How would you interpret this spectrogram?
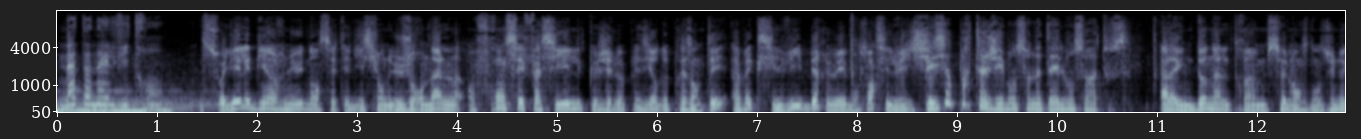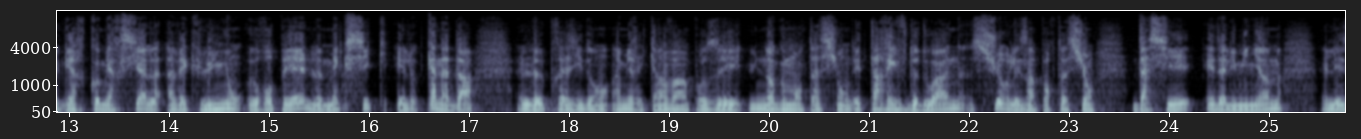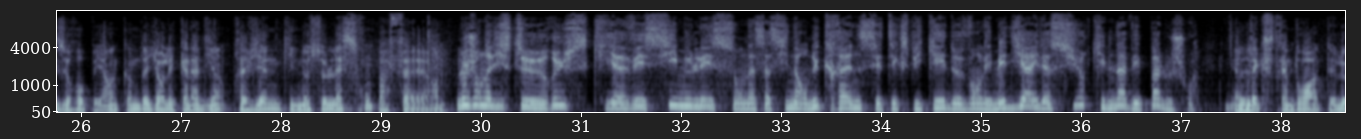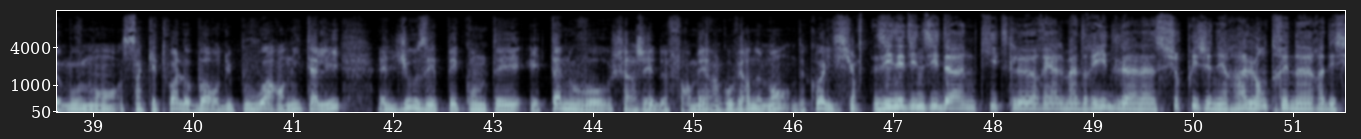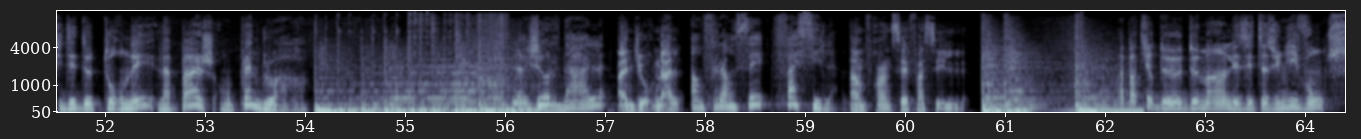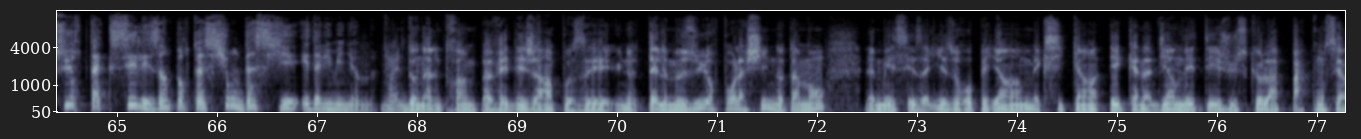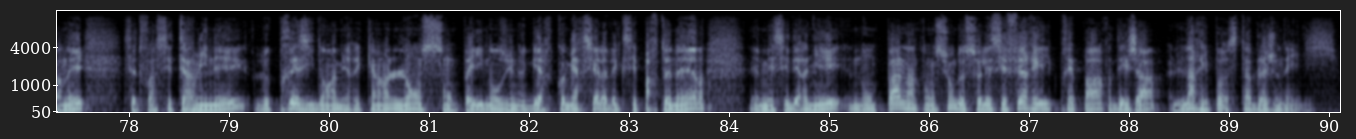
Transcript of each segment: Nathanaël Vitran. Soyez les bienvenus dans cette édition du journal en français facile que j'ai le plaisir de présenter avec Sylvie Berruet. Bonsoir Sylvie. Plaisir partagé. Bonsoir Nathanaël, bonsoir à tous. À la une, Donald Trump se lance dans une guerre commerciale avec l'Union européenne, le Mexique et le Canada. Le président américain va imposer une augmentation des tarifs de douane sur les importations d'acier et d'aluminium. Les Européens, comme d'ailleurs les Canadiens, préviennent qu'ils ne se laisseront pas faire. Le journaliste russe qui avait simulé son assassinat en Ukraine s'est expliqué devant les médias. Il assure qu'il n'avait pas le choix. L'extrême droite et le mouvement 5 étoiles au bord du pouvoir en Italie. Giuseppe Conte est à nouveau chargé de former un gouvernement de coalition. Zinedine Zidane quitte le Real Madrid. À la surprise générale, l'entraîneur a décidé de tourner la page en pleine gloire. Le journal. Un journal. En français facile. En français facile. À partir de demain, les États-Unis vont surtaxer les importations d'acier et d'aluminium. Donald Trump avait déjà imposé une telle mesure pour la Chine notamment, mais ses alliés européens, mexicains et canadiens n'étaient jusque-là pas concernés. Cette fois, c'est terminé. Le président américain lance son pays dans une guerre commerciale avec ses partenaires, mais ces derniers n'ont pas l'intention de se laisser faire et ils préparent déjà la riposte à.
